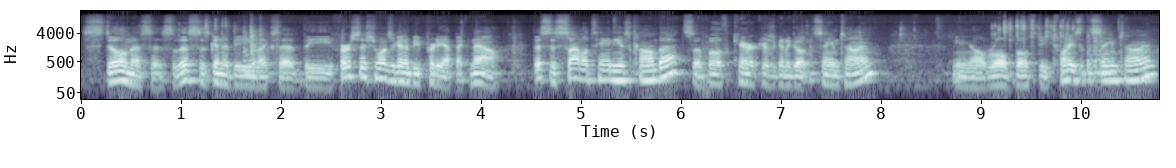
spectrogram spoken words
still misses. So this is going to be, like I said, the first issue ones are going to be pretty epic. Now, this is simultaneous combat, so both characters are going to go at the same time. Meaning I'll roll both d20s at the same time.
